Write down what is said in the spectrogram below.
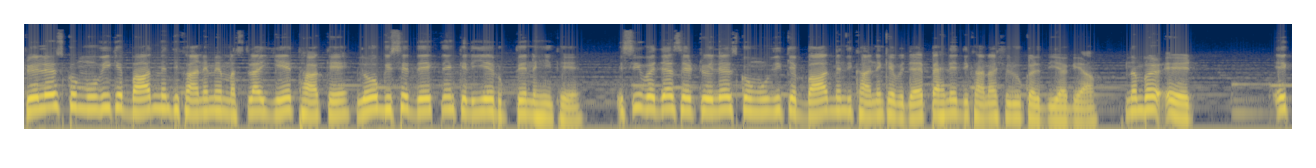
ट्रेलर्स को मूवी के बाद में दिखाने में मसला ये था कि लोग इसे देखने के लिए रुकते नहीं थे। इसी वजह से ट्रेलर्स को मूवी के बाद में दिखाने के बजाय पहले दिखाना शुरू कर दिया गया। नंबर एट एक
